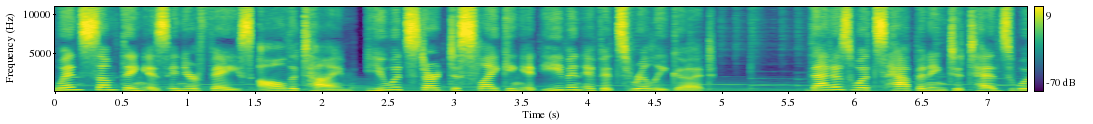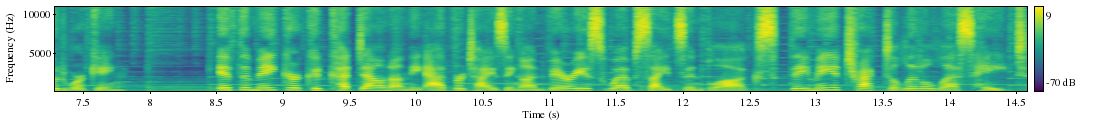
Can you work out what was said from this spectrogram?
When something is in your face all the time, you would start disliking it even if it's really good. That is what's happening to TED's woodworking. If the maker could cut down on the advertising on various websites and blogs, they may attract a little less hate.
